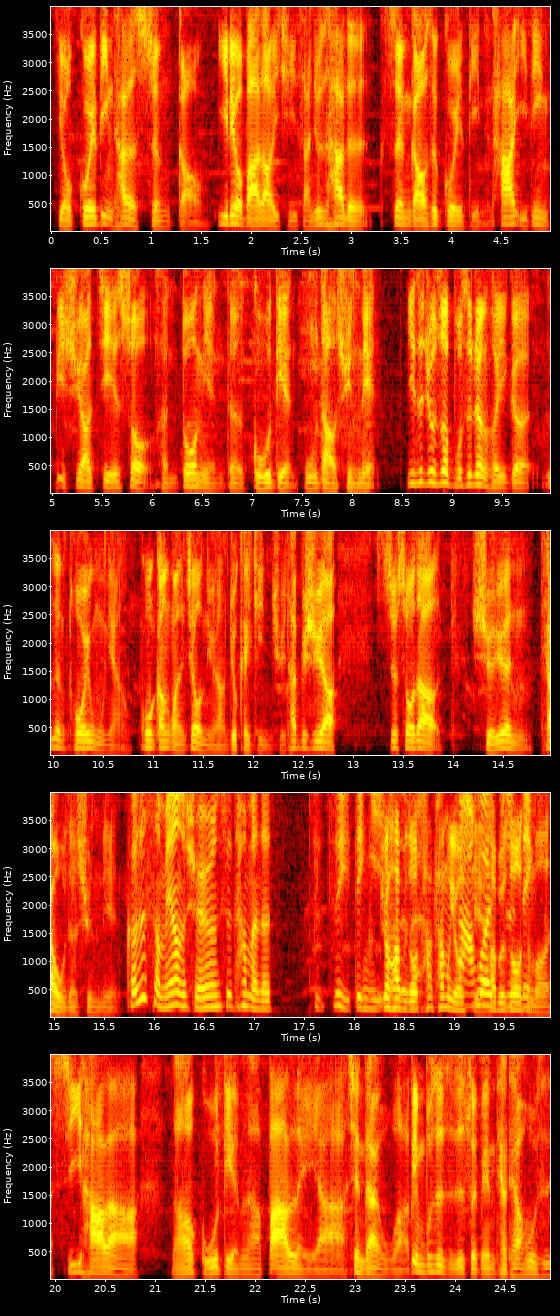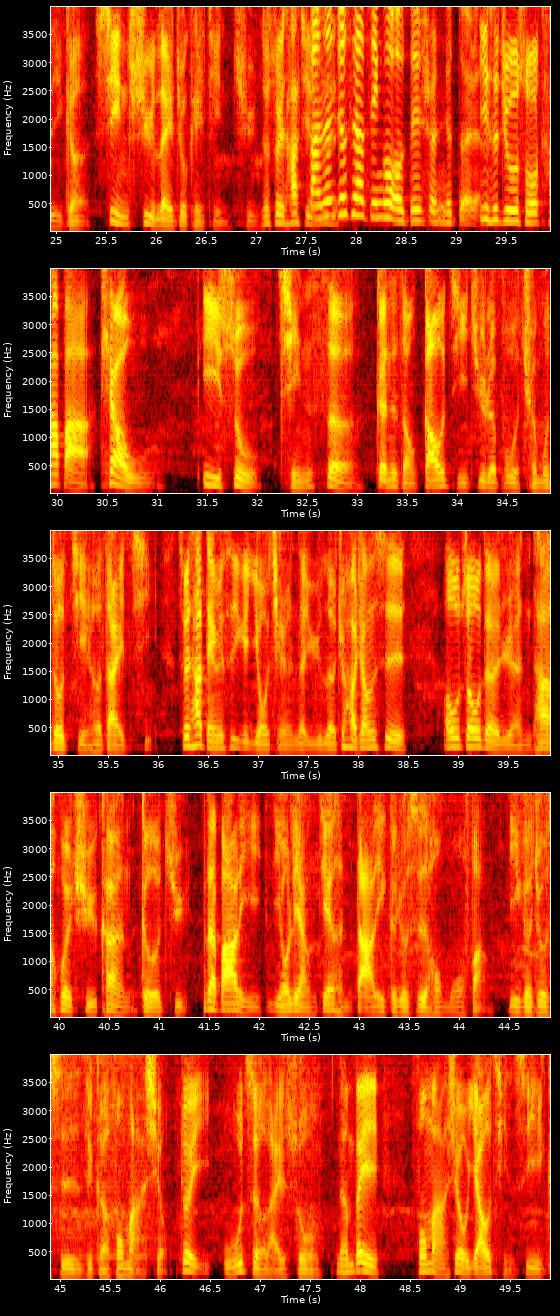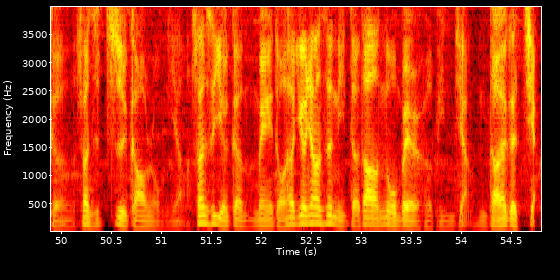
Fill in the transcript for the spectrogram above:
有规定她的身高一六八到一七三，就是她的身高是规定的，他一定必须要接受很多年的古典舞蹈训练。意思就是说，不是任何一个任脱衣舞娘或钢管秀女郎就可以进去，她必须要就受到学院跳舞的训练。可是什么样的学院是他们的？自自己定义，就好比说他他们有写，好比说什么嘻哈啦，然后古典啊、芭蕾啊、现代舞啊，并不是只是随便跳跳或是一个兴趣类就可以进去。那所以他其实反正就是要经过 audition 就对了。意思就是说，他把跳舞、艺术、琴瑟跟这种高级俱乐部全部都结合在一起，所以他等于是一个有钱人的娱乐，就好像是。欧洲的人他会去看歌剧，在巴黎有两间很大的，一个就是红磨坊，一个就是这个疯马秀。对舞者来说，能被疯马秀邀请是一个算是至高荣耀，算是有一个 medal，它就像是你得到诺贝尔和平奖，你得到一个奖。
